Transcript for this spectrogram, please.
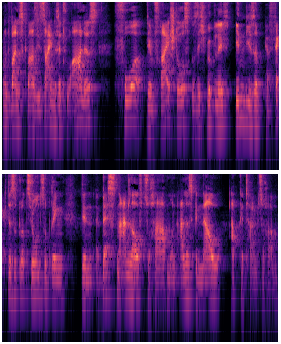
und weil es quasi sein Ritual ist, vor dem Freistoß sich wirklich in diese perfekte Situation zu bringen, den besten Anlauf zu haben und alles genau abgetimt zu haben.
